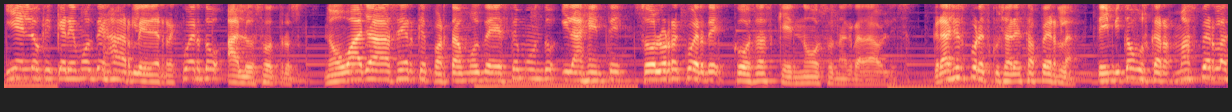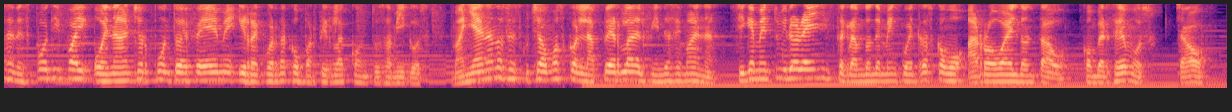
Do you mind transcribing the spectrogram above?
y en lo que queremos dejarle de recuerdo a los otros. No vaya a ser que partamos de este mundo y la gente solo recuerde cosas que no son agradables. Gracias por escuchar esta perla. Te invito a buscar más perlas en Spotify o en anchor.fm y recuerda compartirla con tus amigos. Mañana nos escuchamos con la perla del fin de semana. Sígueme en Twitter e Instagram donde me encuentras como arroba el Conversemos. Chao.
